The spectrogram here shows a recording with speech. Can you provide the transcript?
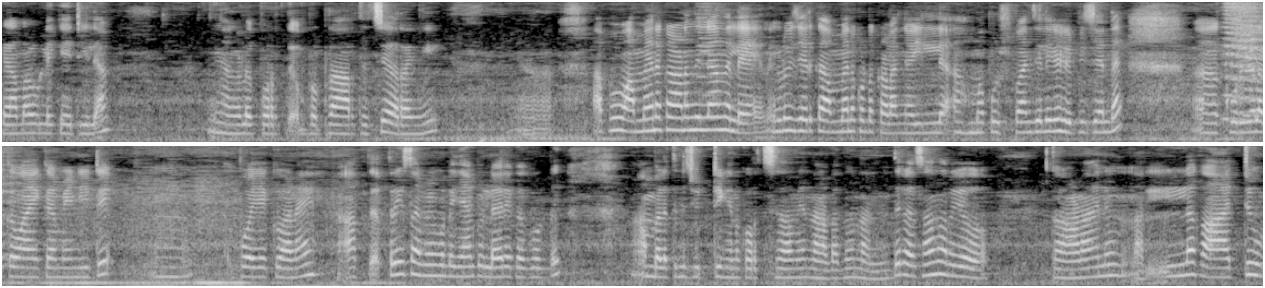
ക്യാമറ ഉള്ളിൽ കയറ്റിയില്ല. ഞങ്ങൾ പുറത്ത് പ്രാർത്ഥിച്ച് ഇറങ്ങി. അപ്പോൾ അമ്മേനെ കാണുന്നില്ല എന്നല്ലേ നിങ്ങൾ വിചാരിക്കുക അമ്മേനെ കൊണ്ട് കളഞ്ഞോ? ഇല്ല. അമ്മ പുഷ്പാഞ്ജലി കഴിപ്പിച്ചതിന്റെ കുറികളൊക്കെ വാങ്ങിക്കാൻ വേണ്ടിയിട്ട് പോയേക്കുവാണേ. അത് അത്രയും സമയം കൊണ്ട് ഞാൻ പിള്ളേരെയൊക്കെ കൊണ്ട് അമ്പലത്തിന് ചുറ്റും ഇങ്ങനെ കുറച്ച് സമയം നടന്നു. എന്ത് രസമാണെന്നറിയോ കാണാനും നല്ല കാറ്റും.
